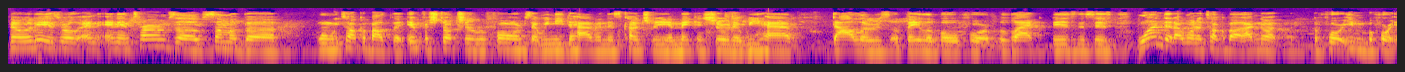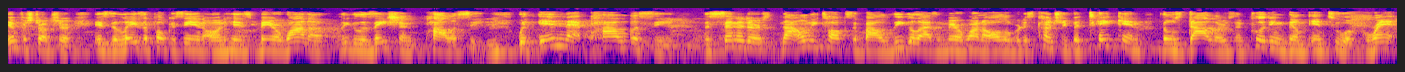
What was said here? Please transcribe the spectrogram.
No, it is, and and in terms of some of the when we talk about the infrastructure reforms that we need to have in this country and making sure that we have dollars available for black businesses. One that I want to talk about, I know before even before infrastructure, is the laser focus in on his marijuana legalization policy. Mm-hmm. Within that policy, the senator not only talks about legalizing marijuana all over this country, but taking those dollars and putting them into a grant,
